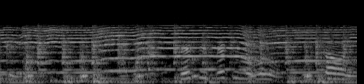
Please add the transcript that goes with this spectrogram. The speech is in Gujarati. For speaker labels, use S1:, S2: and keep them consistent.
S1: પેટી પેટી
S2: પેટીમાં બોલો
S1: ઉતાવળ.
